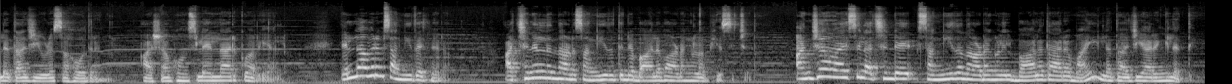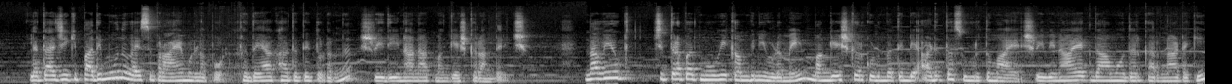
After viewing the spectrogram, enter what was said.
ലതാജിയുടെ സഹോദരങ്ങൾ. ആശ ഭോൻസ്ലെ എല്ലാവർക്കും അറിയാലോ. എല്ലാവരും സംഗീതജ്ഞരാണ്. അച്ഛനിൽ നിന്നാണ് സംഗീതത്തിന്റെ ബാലപാഠങ്ങൾ അഭ്യസിച്ചത്. അഞ്ചാം വയസ്സിൽ അച്ഛന്റെ സംഗീത നാടങ്ങളിൽ ബാലതാരമായി ലതാജി അരങ്ങിലെത്തി. ലതാജിക്ക് പതിമൂന്ന് വയസ്സ് പ്രായമുള്ളപ്പോൾ ഹൃദയാഘാതത്തെ തുടർന്ന് ശ്രീ ദീനാനാഥ് മങ്കേഷ്കർ അന്തരിച്ചു. നവയുഗ് ചിത്രപത് മൂവി കമ്പനി ഉടമയും മങ്കേഷ്കർ കുടുംബത്തിന്റെ അടുത്ത സുഹൃത്തുമായ ശ്രീ വിനായക് ദാമോദർ കർണാടകി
